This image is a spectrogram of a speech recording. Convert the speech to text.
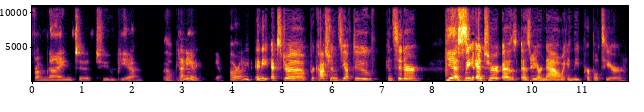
from 9 to 2 p.m. Okay. Yeah. All right. Any extra precautions you have to consider? Yes. As we yeah. enter, as as we are now in the purple tier.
